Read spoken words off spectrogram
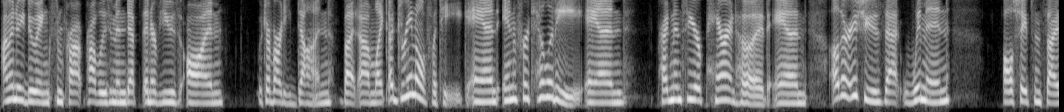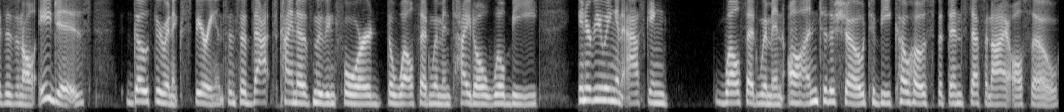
I'm going to be doing some pro- probably some in depth interviews on, which I've already done, but um, like adrenal fatigue and infertility and pregnancy or parenthood and other issues that women, all shapes and sizes and all ages, go through an experience. And so that's kind of moving forward. The Well Fed Women title will be interviewing and asking well fed women on to the show to be co hosts, but then Steph and I also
